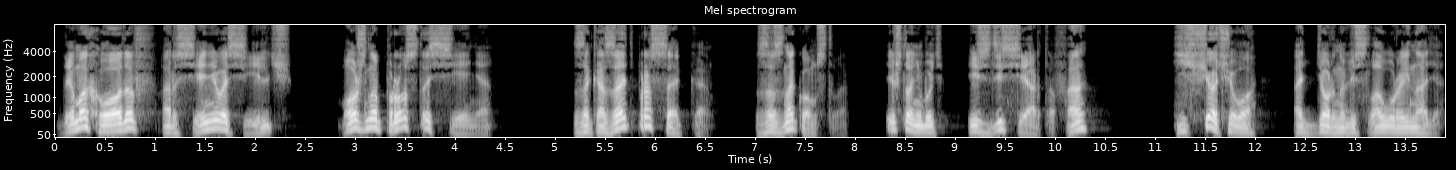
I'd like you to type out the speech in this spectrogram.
Дымоходов Арсений Васильевич. Можно просто Сеня. Заказать просекко за знакомство. И что-нибудь из десертов, а?» «Еще чего!» — отдернулись Лаура и Надя.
